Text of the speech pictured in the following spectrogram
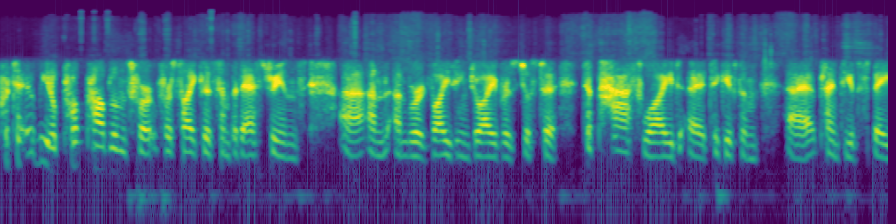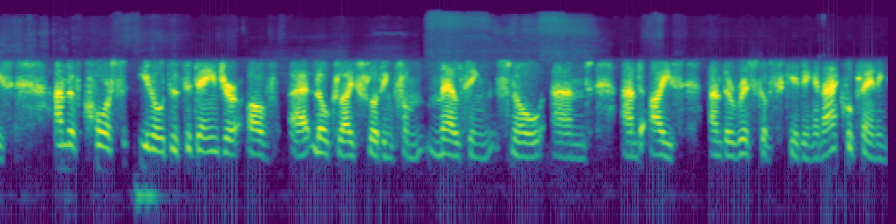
prote- you know, pro- problems for, for cyclists and pedestrians. Uh, and, and we're advising drivers just to, to pass wide uh, to give them uh, plenty of space. And of course, you know, there's the danger of uh, localized flooding from melting snow and and ice, and the risk of skidding and aquaplaning.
